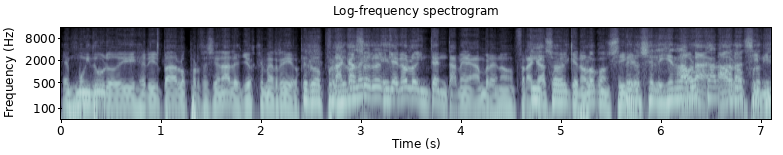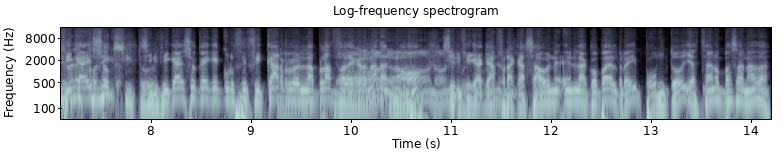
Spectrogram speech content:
es muy duro de digerir para los profesionales, yo es que me río. Pero fracaso es el que no lo intenta, mira, hombre, no, fracaso Y- es el que no lo consigue. pero se le llena la ahora, boca a ahora, los ¿significa eso, con éxito, ¿eh? ¿significa eso que hay que crucificarlo en la plaza de Granada? no, No, no, no, ni significa que ha fracasado en, en la Copa del Rey, punto, ya está, no pasa nada.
